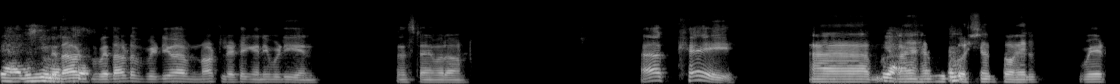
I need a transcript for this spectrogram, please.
Yeah, just give without me without a video, I'm not letting anybody in this time around. Okay. Um, yeah. I have a question for help. Wait,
